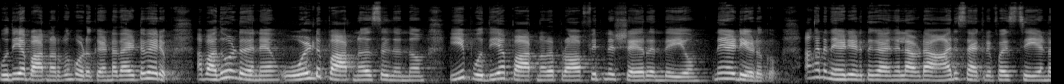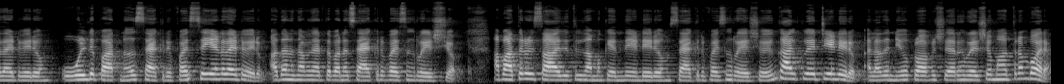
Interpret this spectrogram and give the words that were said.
പുതിയ പാർട്ണർക്കും കൊടുക്കേണ്ടതായിട്ട് വരും. അപ്പോൾ അതുകൊണ്ട് തന്നെ ഓൾഡ് പാർട്ട്നേഴ്സിൽ നിന്നും ഈ പുതിയ പാർട്ണർ പ്രോഫിറ്റിന് ഷെയർ എന്ത് ചെയ്യും? നേടിയെടുക്കും. അങ്ങനെ നേടിയെടുത്ത് കഴിഞ്ഞാൽ അവിടെ ആര് സാക്രിഫൈസ് ചെയ്യേണ്ടതായിട്ട് വരും? ഓൾഡ് പാർട്ട്നേഴ്സ് സാക്രിഫൈസ് ചെയ്യേണ്ടതായിട്ട് വരും. അതാണ് നമ്മൾ നേരത്തെ പറഞ്ഞ സാക്രിഫൈസിങ് റേഷ്യോ അപ്പോൾ അത്തരം ഒരു സാഹചര്യത്തിൽ നമുക്ക് എന്ത് ചെയ്യേണ്ടി വരും? സാക്രിഫൈസിങ് റേഷ്യോയും കാൽക്കുലേറ്റ് ചെയ്യേണ്ടി വരും. അല്ലാതെ ന്യൂ പ്രോഫിറ്റ് ഷെയറിംഗ് റേഷ്യോ മാത്രം പോരാ.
